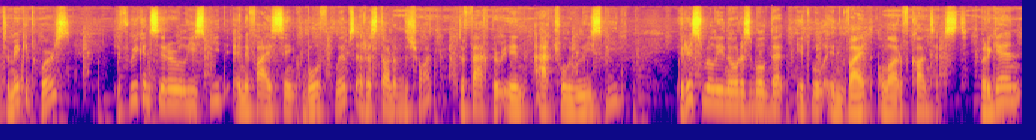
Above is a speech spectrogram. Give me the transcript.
And to make it worse, if we consider release speed and if I sync both clips at the start of the shot to factor in actual release speed, it is really noticeable that it will invite a lot of contest. But again,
